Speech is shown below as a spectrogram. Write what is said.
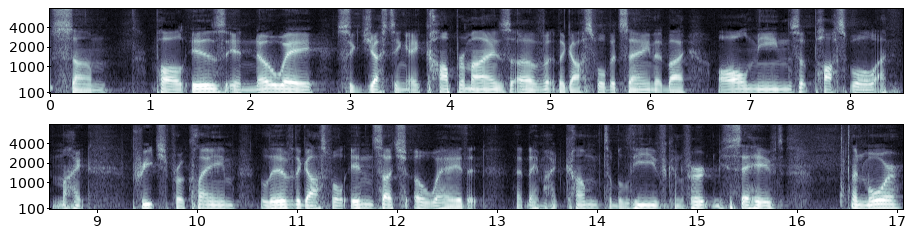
some. Paul is in no way suggesting a compromise of the gospel, but saying that by all means possible I might preach, proclaim, live the gospel in such a way that that they might come to believe, convert, be saved. And more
